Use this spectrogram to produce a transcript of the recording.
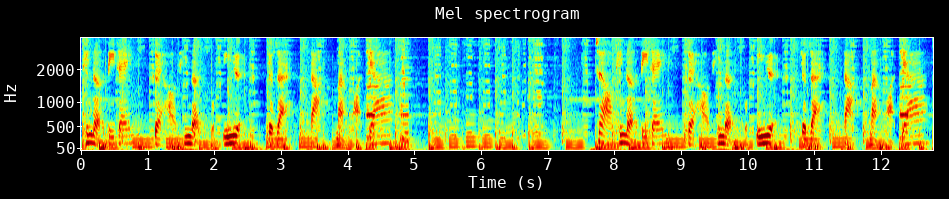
听的 dj 最好听的音乐就在大漫画家。最好听的 dj 最好听的音乐就在大漫画家。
